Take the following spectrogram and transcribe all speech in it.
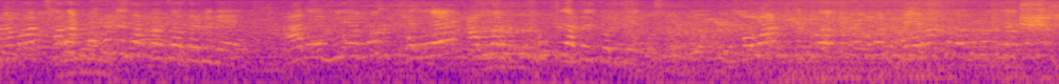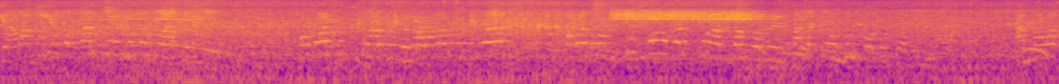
নামাজ ছাড়া কখনোই জান্নাত যাওয়া যাবে না। আর এই নিয়মত খাইয়ে আল্লাহর শুক্রিয়া আদায় করবে সবার দোয়া করবে আমার ভাইয়ের সাথে দোয়া করবে যারা কাছে কথা দিয়ে দোয়া করবে সবার সাথে দোয়া করবে আর আমার সাথে সবার অন্তত সহকারে পুরান করবেন তাহলে কেউ ভুল করতে পারবে না। আর নামাজ ঠিক করে করবেন এটাই আমার কাছে আসসালামু আলাইকুম নম্বর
